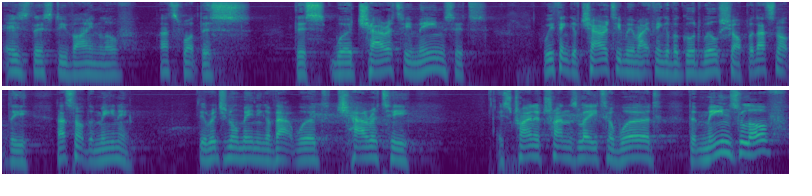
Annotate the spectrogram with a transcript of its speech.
is this divine love. That's what this, this word charity means. It's we think of charity, we might think of a goodwill shop, but that's not the, that's not the meaning. The original meaning of that word, charity, is trying to translate a word that means love,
